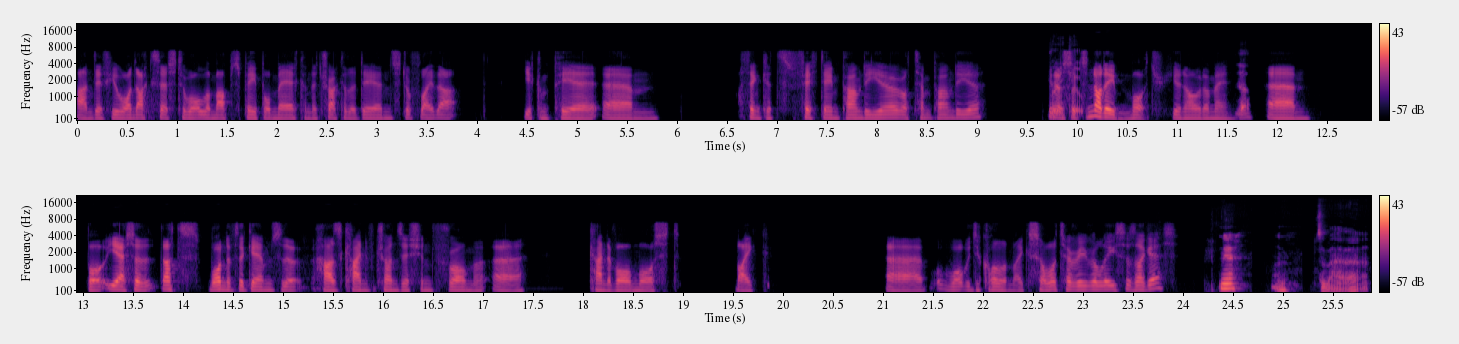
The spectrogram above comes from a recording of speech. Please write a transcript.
And if you want access to all the maps people make and the track of the day and stuff like that, you can pay. Um, I think it's fifteen pound a year or ten pound a year. You know, so cool. it's not even much. You know what I mean? Yeah. Um, but yeah, so that's one of the games that has kind of transitioned from uh, kind of almost like uh, what would you call them? Like solitary releases, I guess. Yeah, something like that. And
